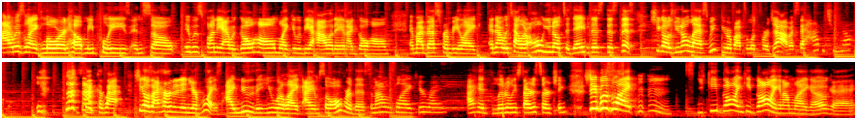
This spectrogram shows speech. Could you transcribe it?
I was like, Lord, help me, please. And so it was funny. I would go home, like it would be a holiday, and I'd go home, and my best friend be like, and I would tell her, Oh, you know, today, this, this, this. She goes, You know, last week you were about to look for a job. I said, How did you know? like, Cause I, she goes, I heard it in your voice. I knew that you were like, I am so over this. And I was like, You're right. I had literally started searching. She was like, Mm-mm, you keep going, keep going. And I'm like, okay.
